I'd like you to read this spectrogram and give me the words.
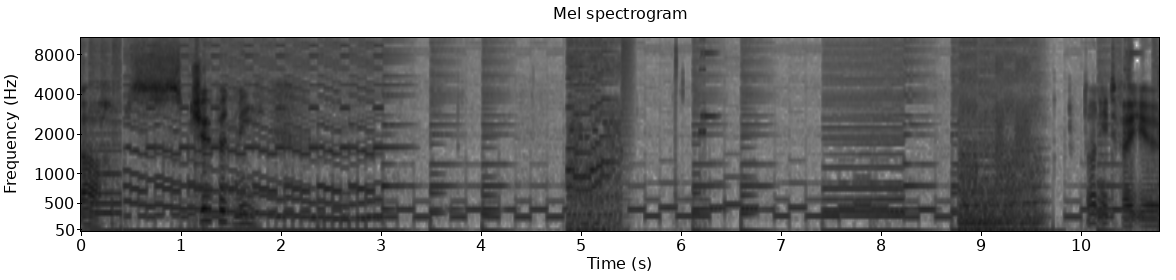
Oh, stupid me. Don't need to fight you.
